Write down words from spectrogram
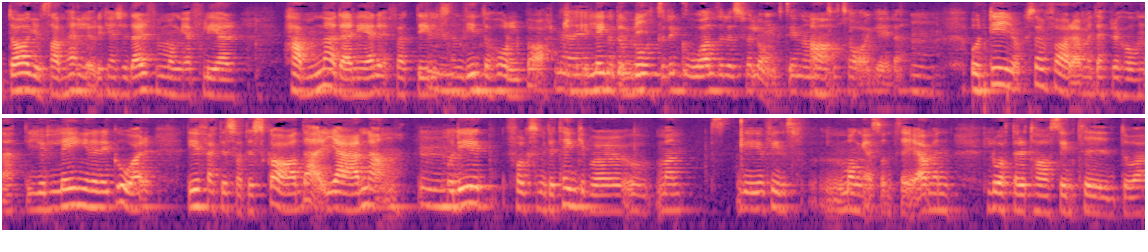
dagens samhälle och det är kanske är därför många fler hamnar där nere för att det är, liksom, det är inte hållbart i Nej, men då längden. Vi, låter det gå alldeles för långt innan man Ja. tar tag i det. och det är ju också en fara med depression att ju längre det går, det är faktiskt så att det skadar hjärnan. Och det är folk som inte tänker på det och man det finns många som säger, ja men låta det ta sin tid och,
